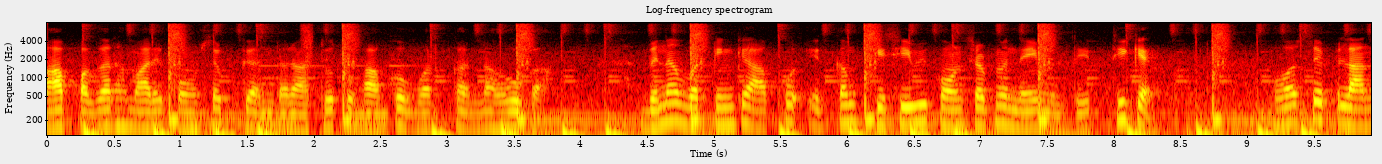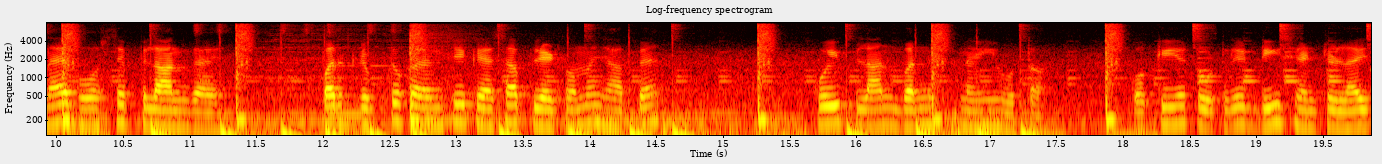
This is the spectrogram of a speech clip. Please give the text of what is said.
आप अगर हमारे कॉन्सेप्ट के अंदर आते हो तो आपको वर्क करना होगा। बिना वर्किंग के आपको इनकम किसी भी कॉन्सेप्ट में नहीं मिलती, ठीक है? बहुत से प्लान आए, बहुत से प्लान गए, पर क्रिप्टो करेंसी एक ऐसा प्लेटफॉर्म है जहाँ पे कोई प्लान बंद नहीं होता। क्योंकि ये टोटली डिसेंट्रलाइज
